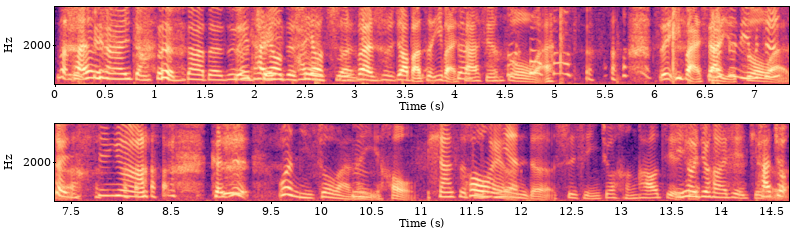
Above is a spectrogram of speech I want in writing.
那他对他来讲是很大的，所以他要他要吃饭，是不是就要把这一百 下先做完？所以一百下也做完。狠心啊！可是。问题做完了以后，下次后面的事情就很好解决，以后就好解决。他就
